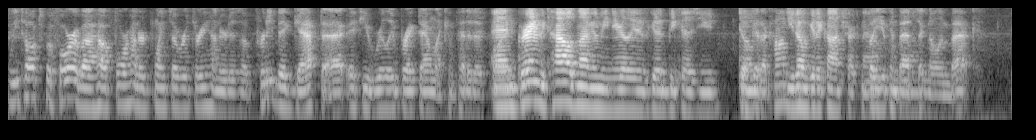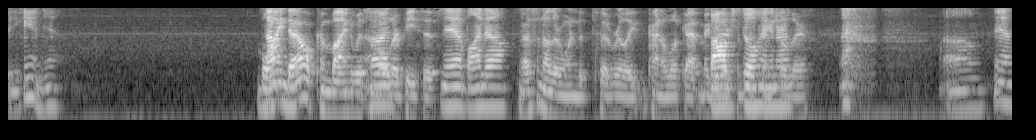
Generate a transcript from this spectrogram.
We talked before about how 400 points over 300 is a pretty big gap to act if you really break down like competitive play. and granted kyle's not going to be nearly as good because you Don't don't, get a contract. you don't get a contract now but you can bat Um, signal him back. but you can yeah Blind Owl combined with some Uh, older pieces. yeah blind owl That's another one to, to really kind of look at. Maybe Bob's there's some still hanging potential around. there. um, yeah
